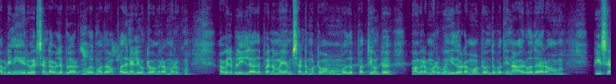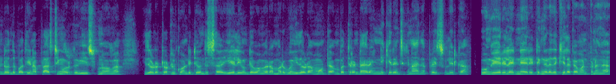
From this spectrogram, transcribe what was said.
அப்படி நீங்கள் ரிவர் சென்ட் அவைலபிளாக இருக்கும்போது மொத்தம் பதினேழு யூனிட் வாங்குற மாதிரி இருக்கும். அவைலபிள் இல்லாதப்ப நம்ம எம் சென்ட் மட்டும் வாங்கும்போது பத்து யூனிட் வாங்குற மாதிரி இருக்கும். இதோட அமௌண்ட் வந்து பார்த்திங்கன்னா அறுபதாயிரம் ஆகும். பி சென்ட் வந்து பார்த்திங்கன்னா பிளாஸ்டிக் ஒர்க்குக்கு யூஸ் பண்ணுவாங்க. இதோட டோட்டல் குவான்டிட்டி வந்து ச ஏழு யூனிட் வாங்குற மாதிரி இருக்கும். இதோட அமௌண்ட்டு ஐம்பத்தி ரெண்டாயிரம். இன்றைக்கி ரேஞ்சுக்கு நான் இதை ப்ரைஸ் சொல்லியிருக்கேன். உங்கள் ஏரியாவில் என்ன ரேட்டுங்கிறத கீழே கமெண்ட் பண்ணுங்கள்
